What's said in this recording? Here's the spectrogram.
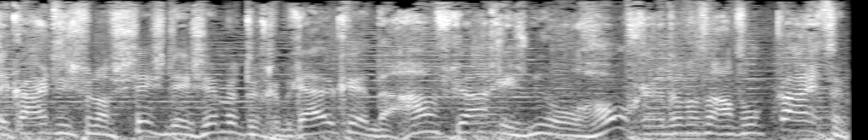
De kaart is vanaf 6 december te gebruiken en de aanvraag is nu al hoger dan het aantal kaarten.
